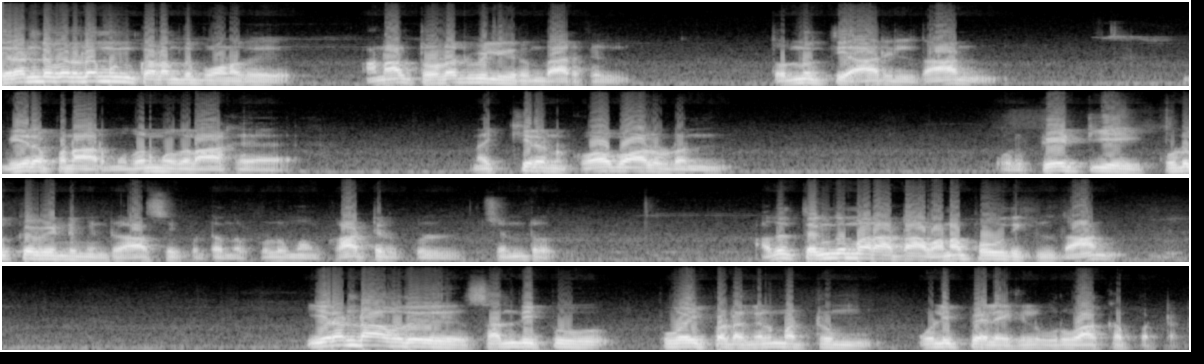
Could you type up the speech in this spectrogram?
இரண்டு வருடமும் கடந்து போனது. ஆனால் தொடர்பில் இருந்தார்கள். தொண்ணூற்றி ஆறில் தான் வீரப்பனார் முதன் முதலாக நக்கிரன் கோபாலுடன் ஒரு பேட்டியை கொடுக்க வேண்டும் என்று ஆசைப்பட்ட அந்த குழுமம் காட்டிற்குள் சென்றது. அது தெங்கு மராட்டா வனப்பகுதியில் தான். இரண்டாவது சந்திப்பு புகைப்படங்கள் மற்றும் ஒளிப்பேலைகள் உருவாக்கப்பட்டன.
